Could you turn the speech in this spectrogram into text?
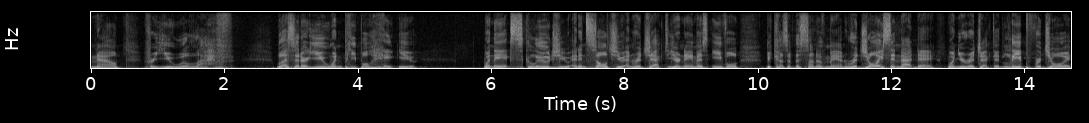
now, for you will laugh. Blessed are you when people hate you, when they exclude you and insult you and reject your name as evil because of the Son of Man. Rejoice in that day when you're rejected. Leap for joy,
